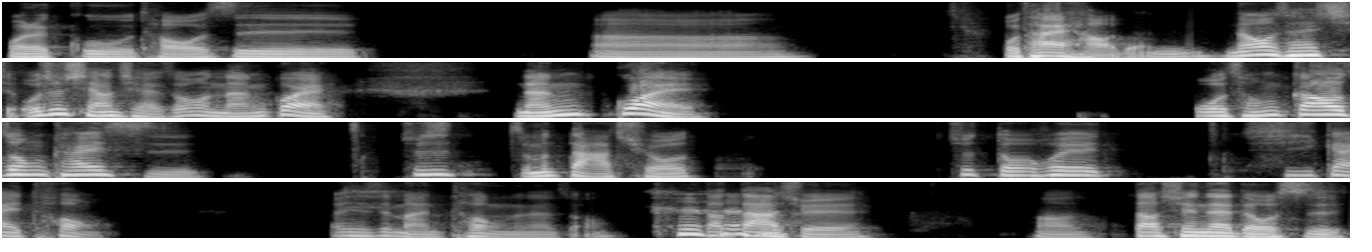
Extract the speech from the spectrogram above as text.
我的骨头是呃不太好的，然后我才起我就想起来说哦难怪难怪我从高中开始就是怎么打球就都会膝盖痛，而且是蛮痛的那种，到大学哦到现在都是，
